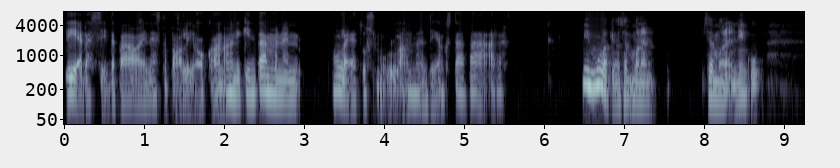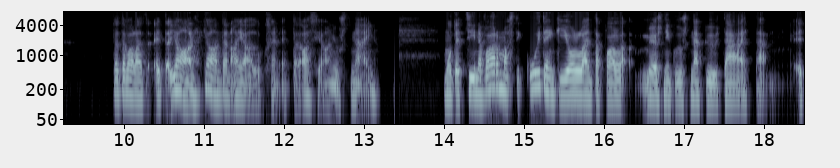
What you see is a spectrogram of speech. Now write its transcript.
tiedä siitä pääaineesta paljoakaan. Ainakin tämmöinen oletus mulla on. Mä en tiedä, onko tämä väärä. Niin, mullakin on semmoinen, semmoinen niin kuin, tai tavallaan, että, että jaan, jaan tämän ajatuksen, että asia on just näin. Mutta siinä varmasti kuitenkin jollain tavalla myös niinku just näkyy tämä, että et,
